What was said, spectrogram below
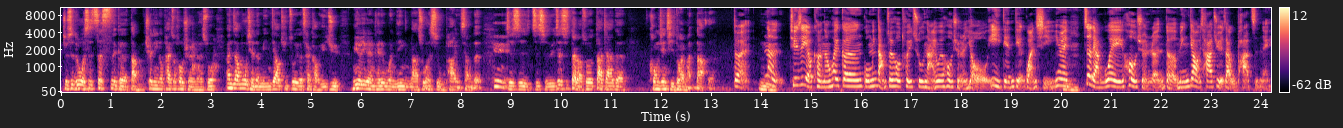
就是如果是这四个党确定都派出候选人来说，按照目前的民调去做一个参考依据，没有一个人可以稳定拿出二十五趴以上的，嗯，就是支持率，这是代表说大家的空间其实都还蛮大的。对，嗯那其实有可能会跟国民党最后推出哪一位候选人有一点点关系，因为嗯这两位候选人的民调差距也在五趴之内。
